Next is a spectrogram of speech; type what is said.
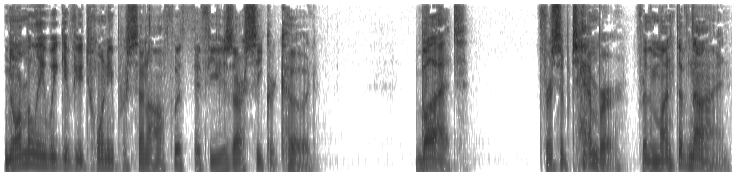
Normally, we give you 20% off with if you use our secret code. But for September, for the month of nine,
